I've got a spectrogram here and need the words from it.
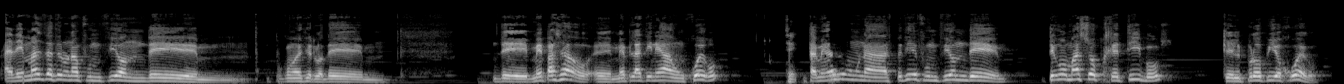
además de hacer una función de, ¿cómo decirlo? De, de me he pasado, eh, me he platineado un juego, Sí. también hacen una especie de función de, tengo más objetivos que el propio juego.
